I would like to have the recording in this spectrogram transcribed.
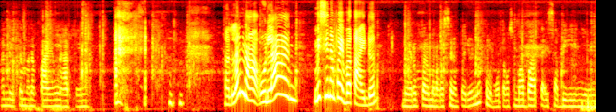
Ang late naman ang payong natin. Hala na, ulan. May sinampay ba tayo doon? Meron pa naman ako sinampay doon. Nakalimutan ko sa mga bata, isabihin yun.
